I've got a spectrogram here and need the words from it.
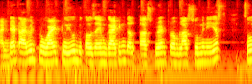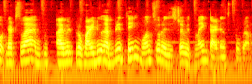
And that i will provide to you because i am guiding the uh, student from last so many years so that's why i will provide you everything once you register with my guidance program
